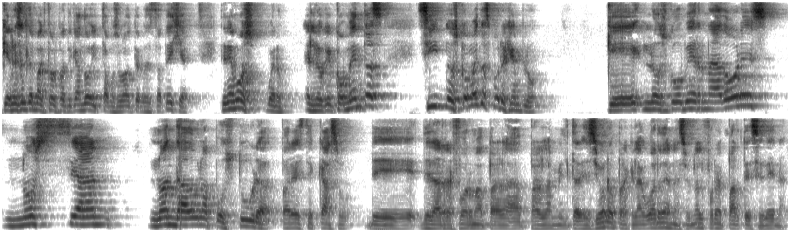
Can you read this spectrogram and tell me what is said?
Que no es el tema que estamos platicando hoy, estamos hablando de temas de estrategia. Tenemos, bueno, en lo que comentas, sí, nos comentas, por ejemplo, que los gobernadores no se han, no han dado una postura para este caso de, de la reforma para para la militarización o para que la Guardia Nacional forme parte de Sedena.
